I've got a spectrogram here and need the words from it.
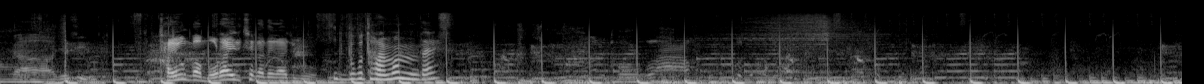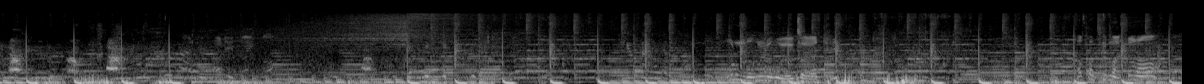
진짜 야, 역시 자연과 모라일체가 돼가지고. 누구 닮았는데? 뭘 먹으려고 여기가 였지? 아까 그 맞잖아.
